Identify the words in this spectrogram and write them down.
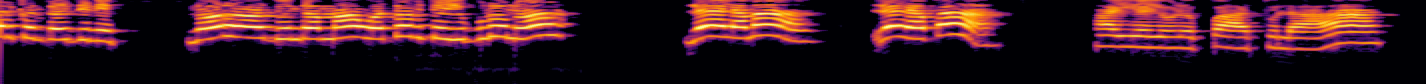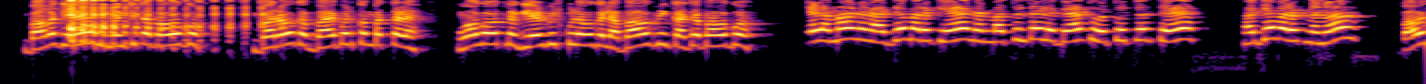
ಹರ್ಕೊಂತ ಇದ್ದೀನಿ. ನೋಡು ದುಂಡಮ್ಮ ಒತ್ತಾಡ್ತೆ ಬಾಯ್ ಬಡ್ಕೊಂಡ್ ಬರ್ತಾಳೆ. ಹೋಗೋ ಹೊತ್ನಾಗ ಹೇಳ್ಬಿಟ್ಟು ಕೂಡ ಹೋಗಲ್ಲ. ಬಾವಾಗ ನೀನ್ ಕತೆ ಬಾವಾಗು ಏನಮ್ಮ ನಾನು ಅಡ್ಡೆ ಮರಕ್ಕೆ ನನ್ನ ಮಕ್ಕಳ ತಲೆ ಬ್ಯಾಗ್ ಹೊತ್ತಂತೆ ಅಡ್ಡೆ ಮರಕ್ಕೆ ನಾನು ಬಾವಾಗ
